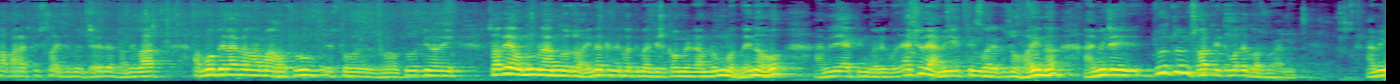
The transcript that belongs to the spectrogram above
तपाईँलाई त्यसलाई चाहिँ मेरो धेरै धेरै धन्यवाद। अब म बेला बेलामा आउँछु यस्तो आउँछु किनभने सधैँ आउनु पनि राम्रो छ होइन? किनभने कति मान्छेले कमेन्ट राम्रो पनि भन्दैन हो। हामीले एक्टिङ गरेको एक्चुली हामी एक्टिङ गरेको चाहिँ होइन। हामीले जुन जुन छ त्यति मात्रै गर्छौँ हामी। हामी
